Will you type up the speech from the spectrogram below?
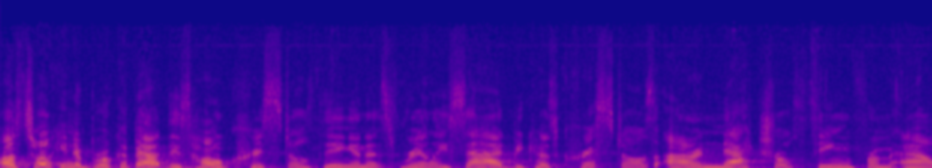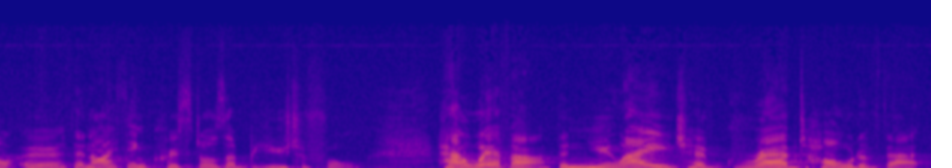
I was talking to Brooke about this whole crystal thing, and it's really sad because crystals are a natural thing from our earth, and I think crystals are beautiful. However, the New Age have grabbed hold of that.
